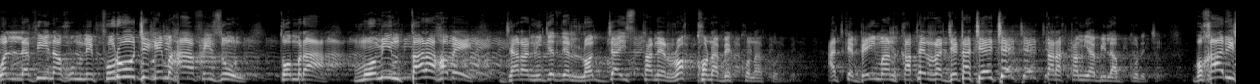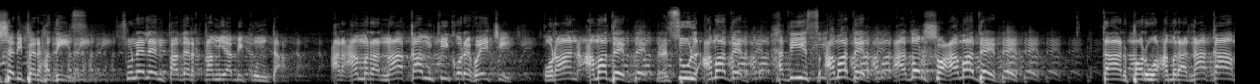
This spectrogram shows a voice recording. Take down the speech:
والذين هم لفروجهم حافظون তোমরা মমিন তারা হবে যারা নিজেদের লজ্জা স্থানের রক্ষণাবেক্ষণা করবে আজকে বেঈমান কাফেররা যেটা চেয়েছে, তারা কামিয়াবি লাভ করেছে। বুখারী শরীফের হাদিস, শুনেলেন তাদের কামিয়াবি কোনটা? আর আমরা নাকাম কি করে হয়েছি? কোরআন আমাদের, রসুল আমাদের, হাদিস আমাদের, আদর্শ আমাদের। তারপরও আমরা নাকাম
